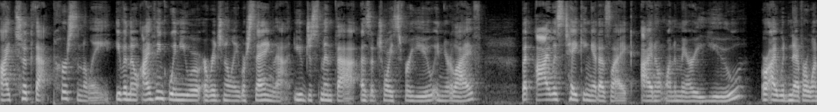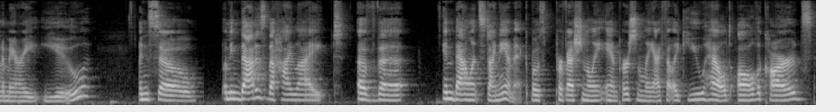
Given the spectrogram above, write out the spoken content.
I took that personally, even though I think when you were originally were saying that, you just meant that as a choice for you in your life. But I was taking it as like, I don't want to marry you, or I would never want to marry you. And so, I mean, that is the highlight of the imbalanced dynamic, both professionally and personally. I felt like you held all the cards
